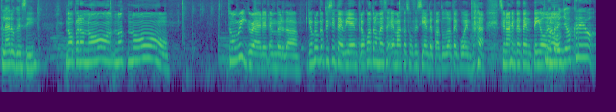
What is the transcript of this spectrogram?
Claro que sí. No, pero no, no, no. Don't regret it, en verdad. Yo creo que tú hiciste bien. Tres o cuatro meses es más que suficiente para tú darte cuenta si una gente te entiende o No, no. pero yo creo,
